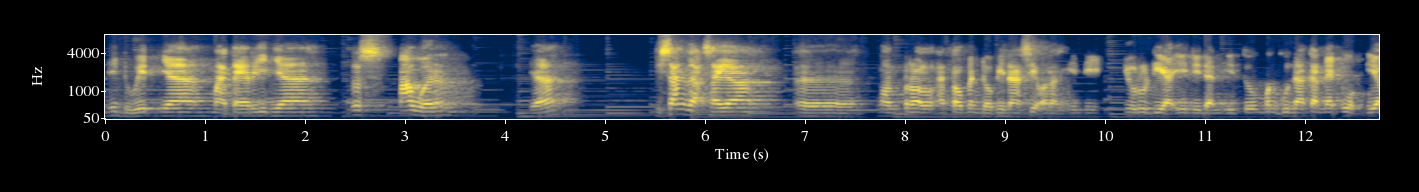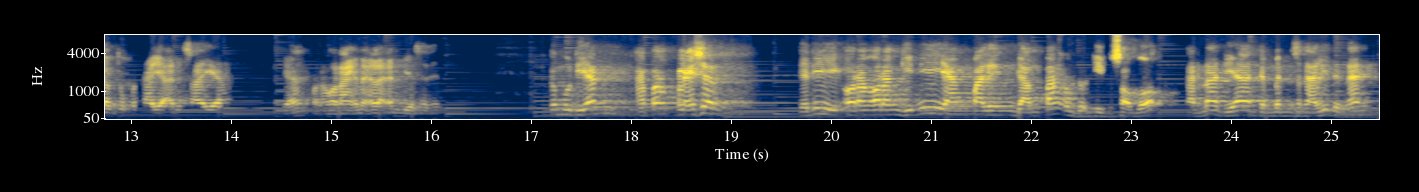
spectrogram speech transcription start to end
ini duitnya materinya terus power ya bisa nggak saya uh, ngontrol atau mendominasi orang ini, nyuruh dia ini dan itu, menggunakan network dia untuk kekayaan saya, ya orang-orang MLM biasanya. Kemudian apa pleasure. Jadi orang-orang gini yang paling gampang untuk disobok karena dia demen sekali dengan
